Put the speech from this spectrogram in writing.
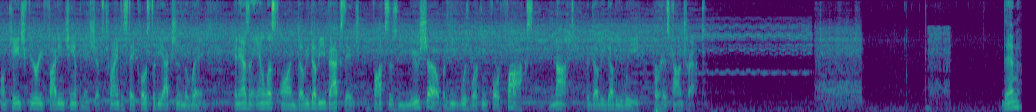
on Cage Fury Fighting Championships, trying to stay close to the action in the ring and as an analyst on WWE Backstage, Fox's new show, but he was working for Fox, not the WWE per his contract. Then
